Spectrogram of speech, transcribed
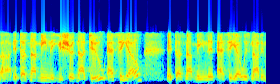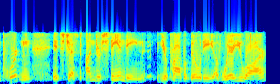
Uh, it does not mean that you should not do SEO. It does not mean that SEO is not important. It's just understanding your probability of where you are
